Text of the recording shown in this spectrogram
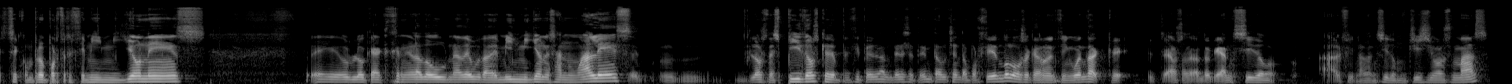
se compró por 13.000 millones. Eh, lo que ha generado una deuda de mil millones anuales. Los despidos, que de principio eran del 70-80%, luego se quedaron en 50%, que ya os adelanto que han sido, al final han sido muchísimos más.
